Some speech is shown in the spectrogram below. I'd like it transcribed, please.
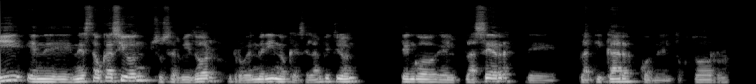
Y en, esta ocasión, su servidor, Rubén Merino, que es el anfitrión, tengo el placer de platicar con el doctor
